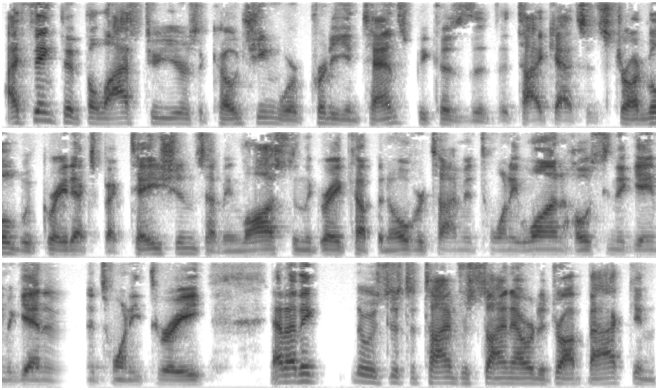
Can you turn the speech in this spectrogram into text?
I think that the last two years of coaching were pretty intense because the, the Ticats had struggled with great expectations, having lost in the Grey Cup in overtime in 21, hosting the game again in 23. And I think there was just a time for Steinauer to drop back and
